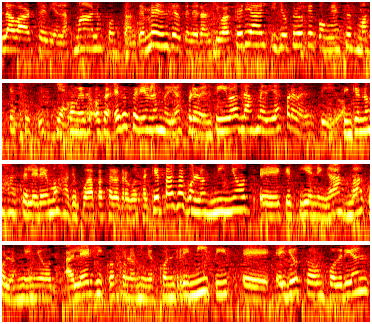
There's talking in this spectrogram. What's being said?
lavarse bien las manos constantemente, tener antibacterial y yo creo que con eso es más que suficiente. Con eso, o sea, esas serían las medidas preventivas. Las medidas preventivas. Sin que nos aceleremos a que pueda pasar otra cosa. ¿Qué pasa con los niños eh, que tienen asma, con los niños alérgicos, con los niños con rinitis? Eh, ¿Ellos son, podrían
